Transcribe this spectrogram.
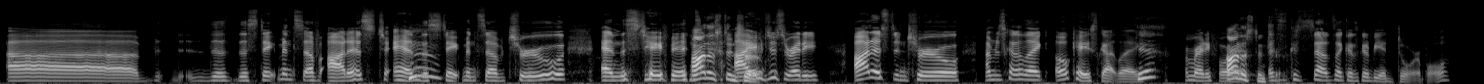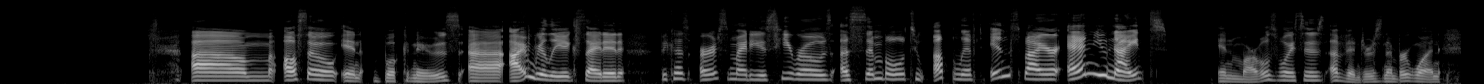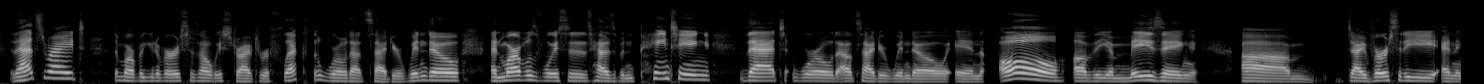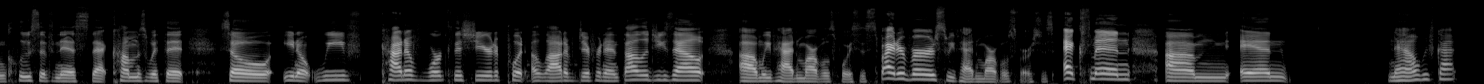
Uh, the the statements of honest and the statements of true and the statement Honest and true. I'm just ready. Honest and true. I'm just kind of like, okay, Scott Lang. Yeah. I'm ready for Honest it. and It's- true. it sounds like it's gonna be adorable. Um, also in book news, uh, I'm really excited because Earth's Mightiest Heroes assemble to uplift, inspire, and unite in Marvel's Voices Avengers number one. That's right. The Marvel Universe has always strived to reflect the world outside your window, and Marvel's Voices has been painting that world outside your window in all of the amazing um, diversity and inclusiveness that comes with it. So, you know, we've kind of worked this year to put a lot of different anthologies out. Um, we've had Marvel's Voices Spider Verse, we've had Marvel's versus X Men, um, and now we've got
